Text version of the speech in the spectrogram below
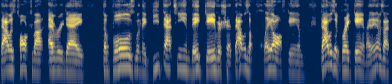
That was talked about every day. The Bulls, when they beat that team, they gave a shit. That was a playoff game. That was a great game. I think that was on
